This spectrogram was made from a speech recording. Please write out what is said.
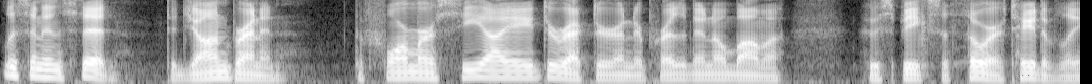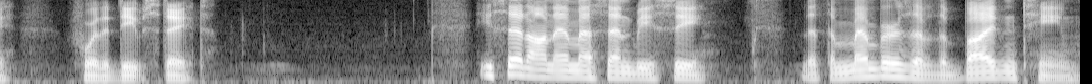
Listen instead to John Brennan, the former CIA director under President Obama, who speaks authoritatively for the deep state. He said on MSNBC that the members of the Biden team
